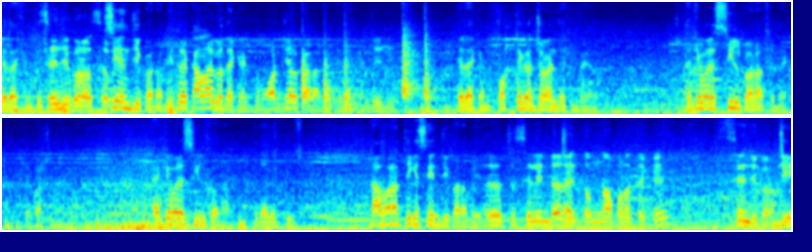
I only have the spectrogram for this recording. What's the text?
এ দেখেন সিএনজি করা আছে সিএনজি করা। ভিতরে কালারগুলো দেখেন একদম অরিজিনাল কালার জি জি। এ দেখেন জয়েন্ট দেখেন ভাইয়া। একেবারে সিল করা আছে দেখেন কষ্ট দেখেন। একেবারে সিল করা এটা থেকে সিএনজি করা ভাইয়া। হচ্ছে সিলিন্ডার। একদম থেকে সিএনজি করা। জি।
